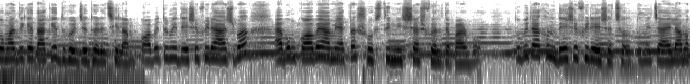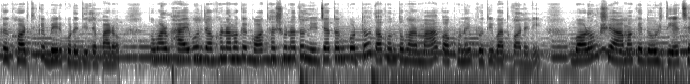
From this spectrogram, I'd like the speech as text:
তোমার দিকে তাকিয়ে ধৈর্য ধরেছিলাম। কবে তুমি দেশে ফিরে আসবা এবং কবে আমি একটা স্বস্তি নিঃশ্বাস ফেলতে পারব? তুমি তো এখন দেশে ফিরে এসেছ। তুমি চাইলে আমাকে ঘর থেকে বের করে দিতে পারো। তোমার ভাই বোন যখন আমাকে কথা শোনাতো, নির্যাতন করতো, তখন তোমার মা কখনোই প্রতিবাদ করেনি। বরং সে আমাকে দোষ দিয়েছে,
